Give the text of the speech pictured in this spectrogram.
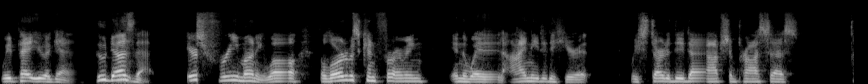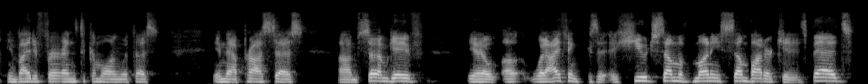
we'd pay you again." Who does that? Here's free money. Well, the Lord was confirming in the way that I needed to hear it. We started the adoption process invited friends to come along with us in that process. Um, some gave, you know, uh, what I think is a, a, huge sum of money. Some bought our kids' beds,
